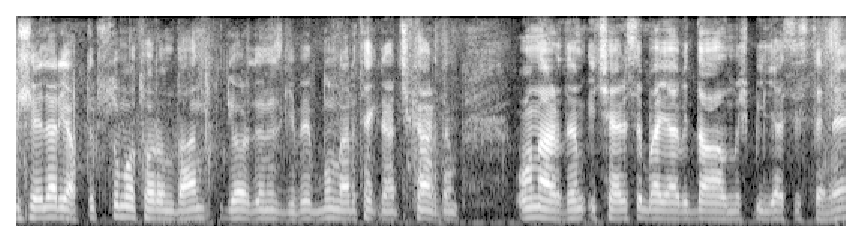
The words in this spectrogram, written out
bir şeyler yaptık. Su motorundan gördüğünüz gibi bunları tekrar çıkardım. Onardım. İçerisi bayağı bir dağılmış bilya sistemi.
